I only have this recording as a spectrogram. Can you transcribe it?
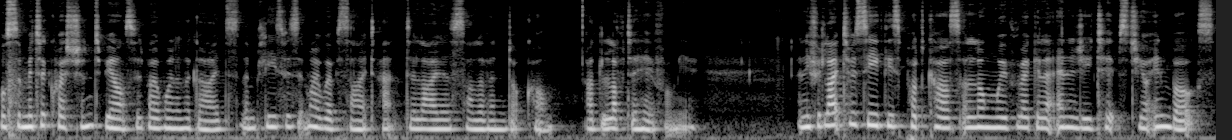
or submit a question to be answered by one of the guides, then please visit my website at delilahsullivan.com. I'd love to hear from you. And if you'd like to receive these podcasts along with regular energy tips to your inbox,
